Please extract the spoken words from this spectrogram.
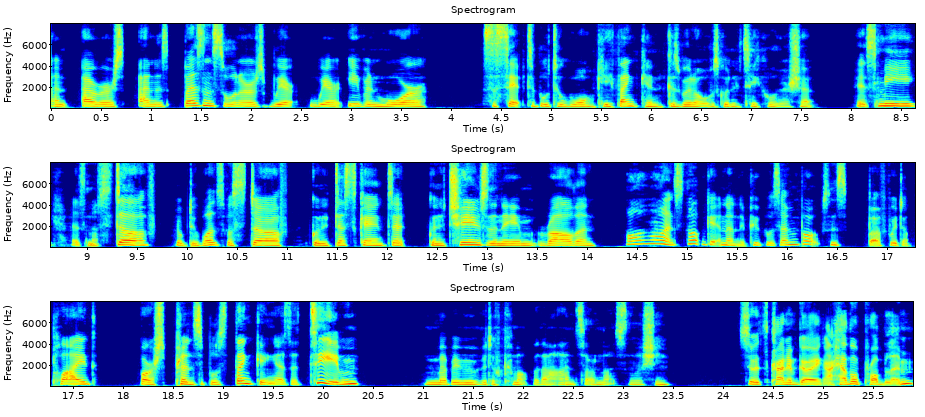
and hours. And as business owners, we're we're even more susceptible to wonky thinking because we're always going to take ownership. It's me, it's my stuff, nobody wants my stuff, I'm going to discount it, I'm going to change the name rather than, oh no, it's not getting into people's inboxes. But if we'd applied first principles thinking as a team, maybe we would have come up with that answer and that solution. So it's kind of going, I have a problem.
